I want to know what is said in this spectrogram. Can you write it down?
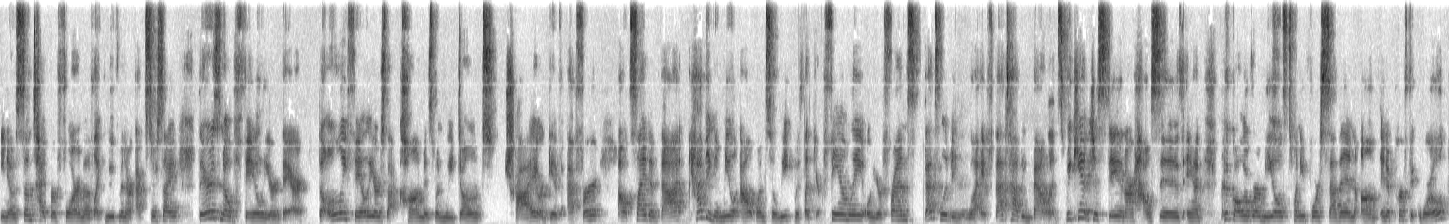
you know, some type or form of like movement or exercise. There is no failure there. The only failures that come is when we don't try or give effort. Outside of that, having a meal out once a week with like your family or your friends, that's living life. That's having balance. We can't just stay in our houses and cook all of our meals 24 7 um, in a perfect world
